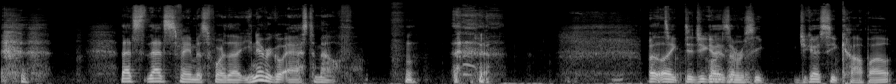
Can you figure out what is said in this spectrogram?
that's that's famous for the you never go ass to mouth. But like, did you guys ever see? Did you guys see Cop Out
